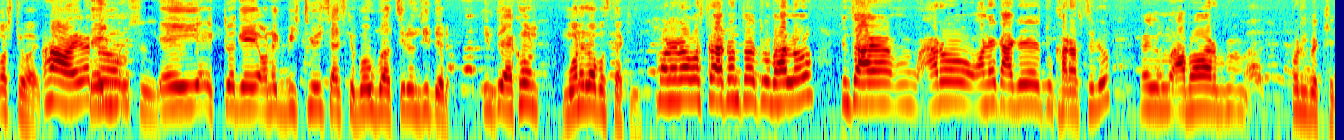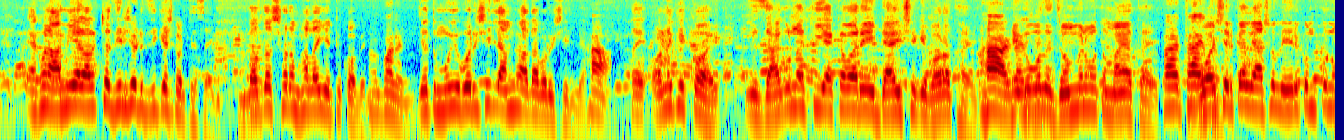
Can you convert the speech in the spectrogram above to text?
কষ্ট হয়। হ্যাঁ এই এই একটু আগে অনেক বৃষ্টি হয়েছে আজকে বউবা চিরঞ্জিতের। কিন্তু এখন মনের অবস্থা কি? মনের অবস্থা এখন তো একটু ভালো কিন্তু আর- অনেক আগে একটু খারাপ ছিল এই আবহাওয়ার পরিপ্রেক্ষিতে। এখন আমি আর আরেকটা জিনিস ওটা জিজ্ঞেস করতে চাই। দরদার সরম হালাই একটু কবেন? বলেন। যেহেতু মুই বরিশিল আমি আদা বরিশিল হ্যাঁ। তাই অনেকে কয় যে জাগো নাকি একেবারে এই ডাইল শেখে ভরা থাকে হ্যাঁ, বলে জন্মের মতো মায়া থাকে হ্যাঁ। বয়সের কালে আসলে এরকম কোনো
